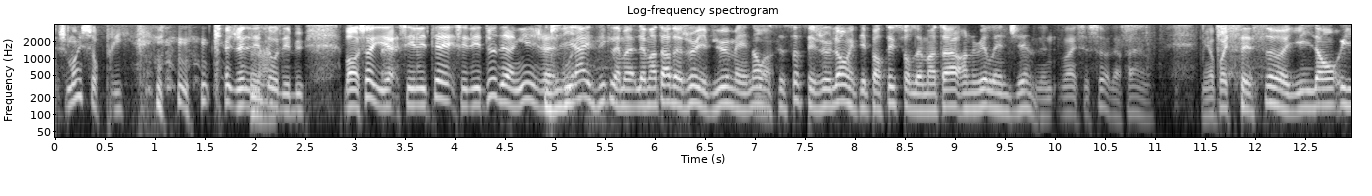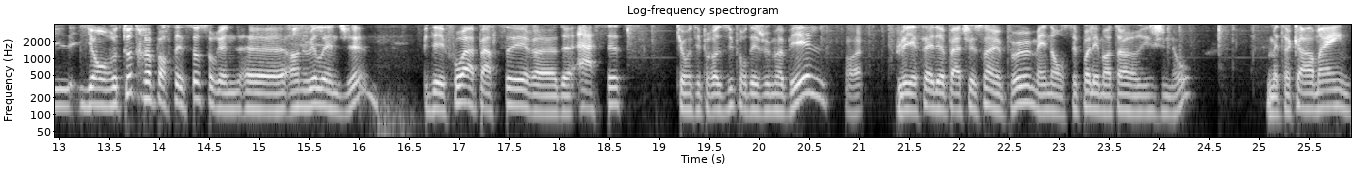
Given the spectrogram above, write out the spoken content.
je suis moins surpris que je l'étais au début. Bon, ça, c'est les deux derniers. Julia, il dit que le, moteur de jeu est vieux, mais non, c'est ça, ces jeux-là ont été portés sur le moteur Unreal Engine. Oui, c'est ça l'affaire. Mais C'est ça. Ils ont, ils, ont tout reporté ça sur une, euh, Unreal Engine. Puis des fois, à partir euh, de assets qui ont été produits pour des jeux mobiles. Ouais. Puis là, ils essayent de patcher ça un peu, mais non, c'est pas les moteurs originaux. Mais tu as quand même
